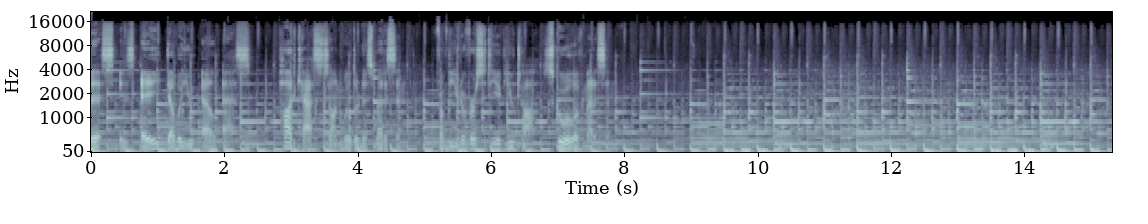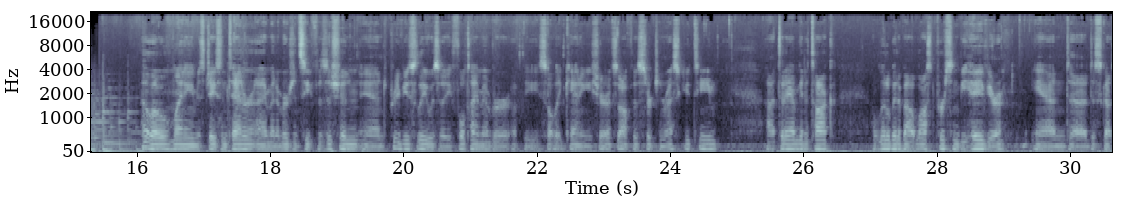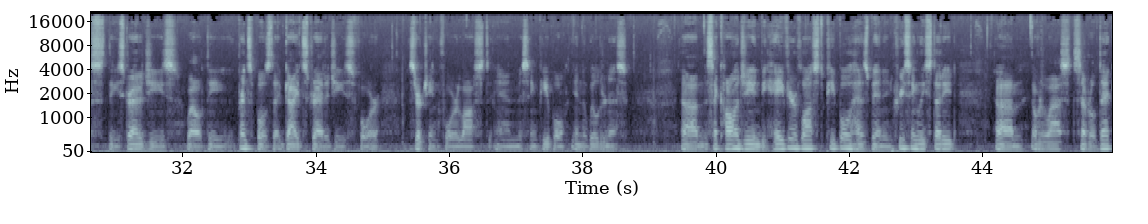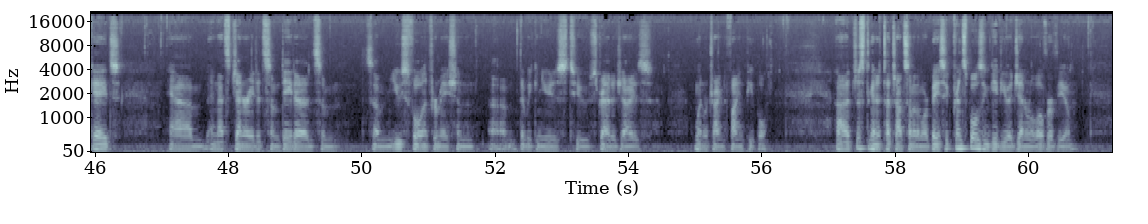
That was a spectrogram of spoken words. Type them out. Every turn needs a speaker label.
Speaker 1: This is AWLS, Podcasts on Wilderness Medicine, from the University of Utah School of Medicine.
Speaker 2: Hello, my name is Jason Tanner. I'm an emergency physician and previously was a full time member of the Salt Lake County Sheriff's Office Search and Rescue Team. Uh, today I'm going to talk a little bit about lost person behavior and uh, discuss the strategies, well, the principles that guide strategies for searching for lost and missing people in the wilderness. Um, the psychology and behavior of lost people has been increasingly studied um, over the last several decades, um, and that's generated some data and some some useful information um, that we can use to strategize when we're trying to find people. Uh, just going to touch on some of the more basic principles and give you a general overview.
